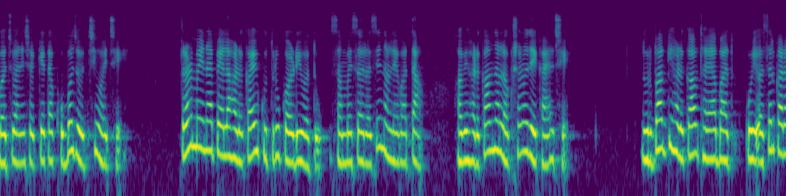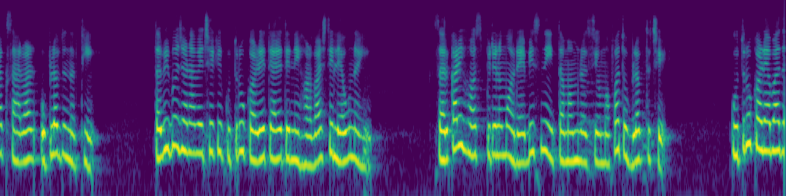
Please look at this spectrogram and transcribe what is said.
બચવાની શક્યતા ખૂબ જ ઓછી હોય છે. ત્રણ મહિના પહેલાં હડકાયું કૂતરું કરડ્યું હતું. સમયસર રસી ન લેવાતા હવે હડકાવના લક્ષણો દેખાયા છે. દુર્ભાગ્ય હડકાવ થયા બાદ કોઈ અસરકારક સારવાર ઉપલબ્ધ નથી. તબીબો જણાવે છે કે કૂતરું કરડે ત્યારે તેને હળવાશથી લેવું નહીં. સરકારી હોસ્પિટલોમાં રેબિસની તમામ રસીઓ મફત ઉપલબ્ધ છે. કૂતરું કડ્યા બાદ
